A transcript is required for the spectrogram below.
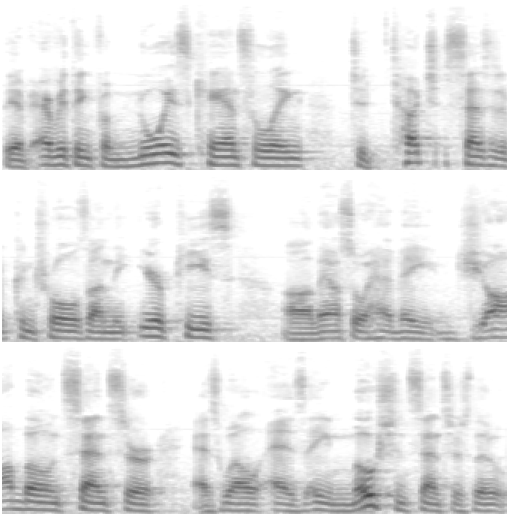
They have everything from noise canceling to touch sensitive controls on the earpiece. Uh, they also have a jawbone sensor as well as a motion sensor so,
